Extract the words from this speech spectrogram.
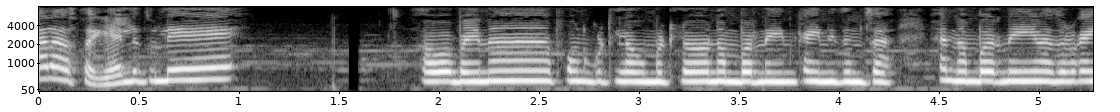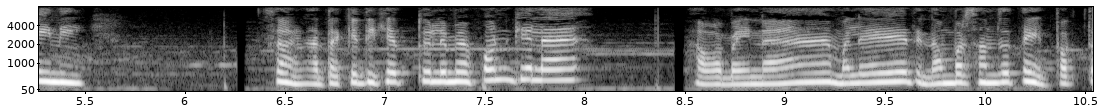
आला असता घ्यायला तुले? अहो बहिणा फोन कुठे लावू म्हटलं? नंबर नाही काही नाही तुमचा. हा नंबर नाही माझं काही नाही. सांग आता किती घेत तुला? मी फोन केला अवा बाई ना मला ते नंबर समजत नाही फक्त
